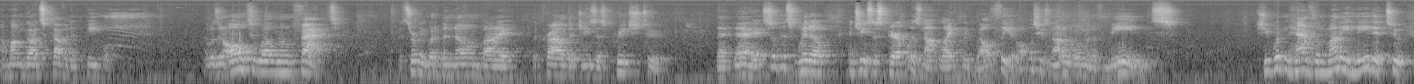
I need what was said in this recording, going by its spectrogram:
among God's covenant people. It was an all too well known fact it certainly would have been known by the crowd that Jesus preached to that day. So this widow in Jesus' parable is not likely wealthy at all. She's not a woman of means. She wouldn't have the money needed to,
